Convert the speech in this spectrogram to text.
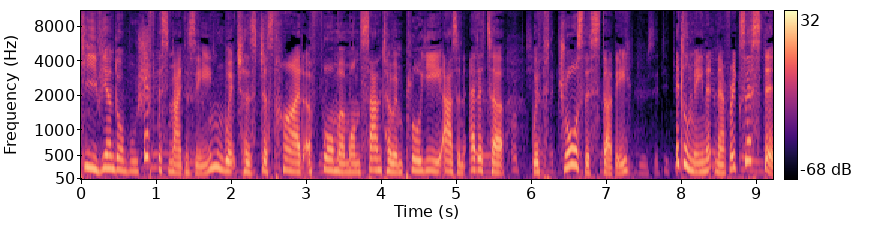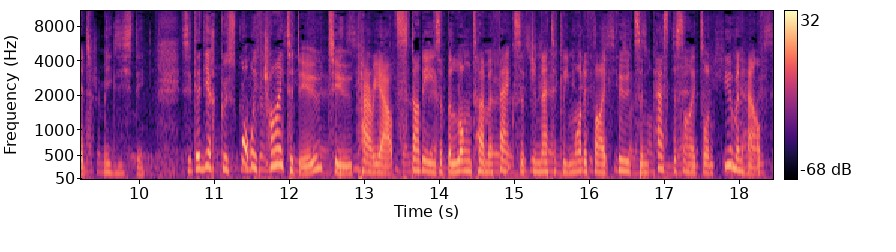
If this magazine, which has just hired a former Monsanto employee as an editor, withdraws this study, it'll mean it never existed. jamais existé. C'est-à-dire que ce que What we've tried to do to carry out studies of the long term effects of genetically modified foods and pesticides on human health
